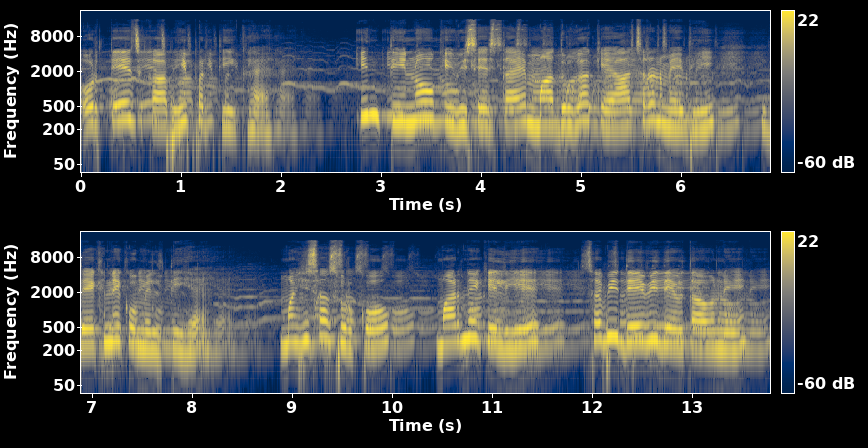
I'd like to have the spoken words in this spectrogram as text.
और तेज का भी प्रतीक है। इन तीनों की विशेषताएँ माँ दुर्गा के आचरण में भी देखने को मिलती है। महिषासुर को मारने के लिए सभी देवी देवताओं ने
